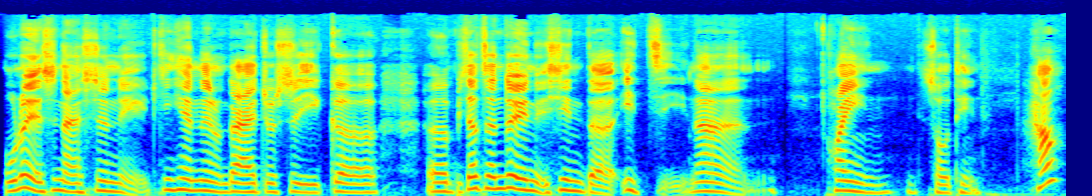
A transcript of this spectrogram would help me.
无论你是男是女，今天的内容大概就是一个呃比较针对于女性的一集。那欢迎收听。好，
